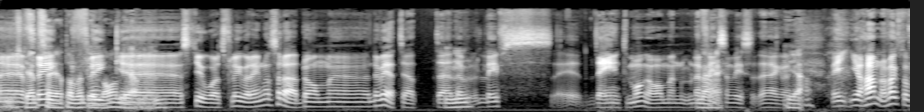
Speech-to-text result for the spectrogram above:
Eh, jag inte flyg, de flyg, vanliga, men- eh, stewards, och sådär. De, eh, det vet jag att eh, Mm. det, livs, eh, det är ju inte många år men det Nej. finns en viss ägare. Ja. Men Jag hamnade faktiskt på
